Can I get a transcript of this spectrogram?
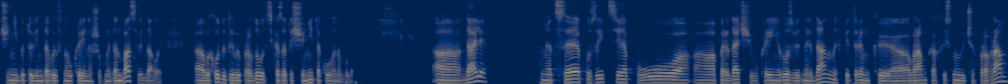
що нібито він давив на Україну, щоб ми Донбас віддали, виходити і виправдовуватися, сказати, що ні, такого не було. Далі це позиція по передачі в Україні розвідних даних, підтримки в рамках існуючих програм.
